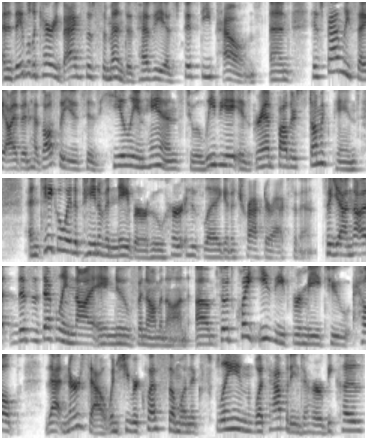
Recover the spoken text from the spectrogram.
and is able to carry bags of cement as heavy as 50 pounds. And his family say Ivan has also used his healing hands to alleviate his grandfather's stomach pains and take away the pain of a neighbor who hurt his leg in a tractor accident. So yeah, not, this is definitely not a new phenomenon. Um, so it's quite easy for me to help that nurse out when she requests someone explain what's happening to her because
